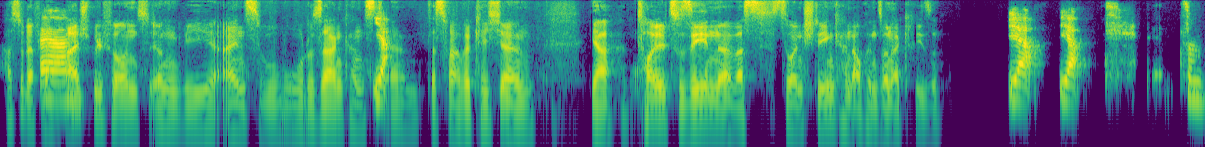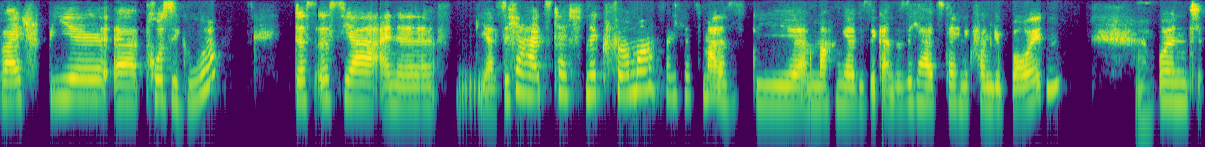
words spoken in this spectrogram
Hast du da vielleicht ähm, ein Beispiel für uns, irgendwie eins, wo, wo du sagen kannst, ja. ähm, das war wirklich ähm, ja, toll zu sehen, äh, was so entstehen kann, auch in so einer Krise? Ja, ja. Zum Beispiel äh, Prosegur. Das ist ja eine ja, Sicherheitstechnikfirma, sage ich jetzt mal. Also die machen ja diese ganze Sicherheitstechnik von Gebäuden. Mhm. Und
